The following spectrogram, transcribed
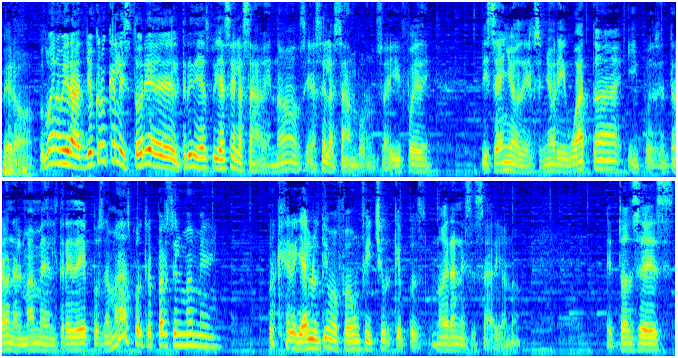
Pero, pues bueno, mira, yo creo que la historia del 3DS pues ya se la sabe, ¿no? O sea, ya se la Sanborns. Ahí fue diseño del señor Iwata y pues entraron al mame del 3D, pues nada más por treparse el mame. Porque ya el último fue un feature que pues no era necesario, ¿no? Entonces,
